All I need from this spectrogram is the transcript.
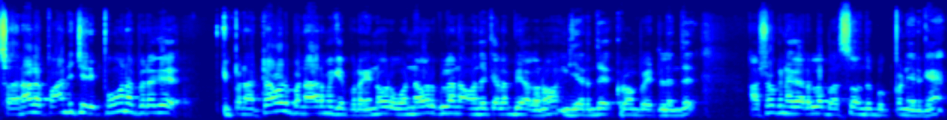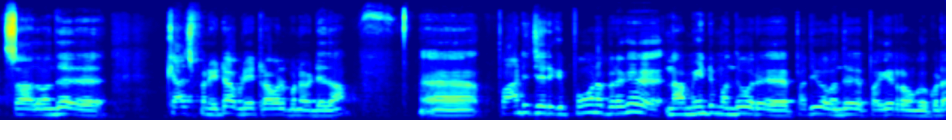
ஸோ அதனால் பாண்டிச்சேரி போன பிறகு இப்போ நான் ட்ராவல் பண்ண ஆரம்பிக்க போகிறேன் இன்னொரு ஒன் ஹவருக்குள்ளே நான் வந்து கிளம்பி ஆகணும். இங்கேருந்து குரோம்பேட்லேருந்து அசோக் நகரில் பஸ் வந்து புக் பண்ணியிருக்கேன். ஸோ அதை வந்து கேட்ச் பண்ணிவிட்டு அப்படியே ட்ராவல் பண்ண வேண்டியதுதான். பாண்டிச்சேரிக்கு போன பிறகு நான் மீண்டும் வந்து ஒரு பதிவை வந்து பகிர்றேன் கூட.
